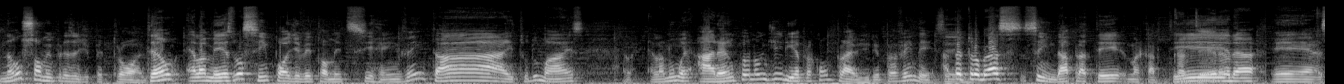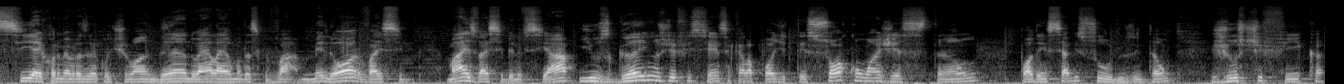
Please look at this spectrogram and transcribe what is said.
não só uma empresa de petróleo. Então, ela mesmo assim pode eventualmente se reinventar e tudo mais. Ela não é. Aranco eu não diria para comprar, eu diria para vender. Sim. A Petrobras, sim, dá para ter na carteira. carteira. É, se a economia brasileira continuar andando, ela é uma das que vai, melhor vai se mais vai se beneficiar e os ganhos de eficiência que ela pode ter só com a gestão podem ser absurdos. Então, justifica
